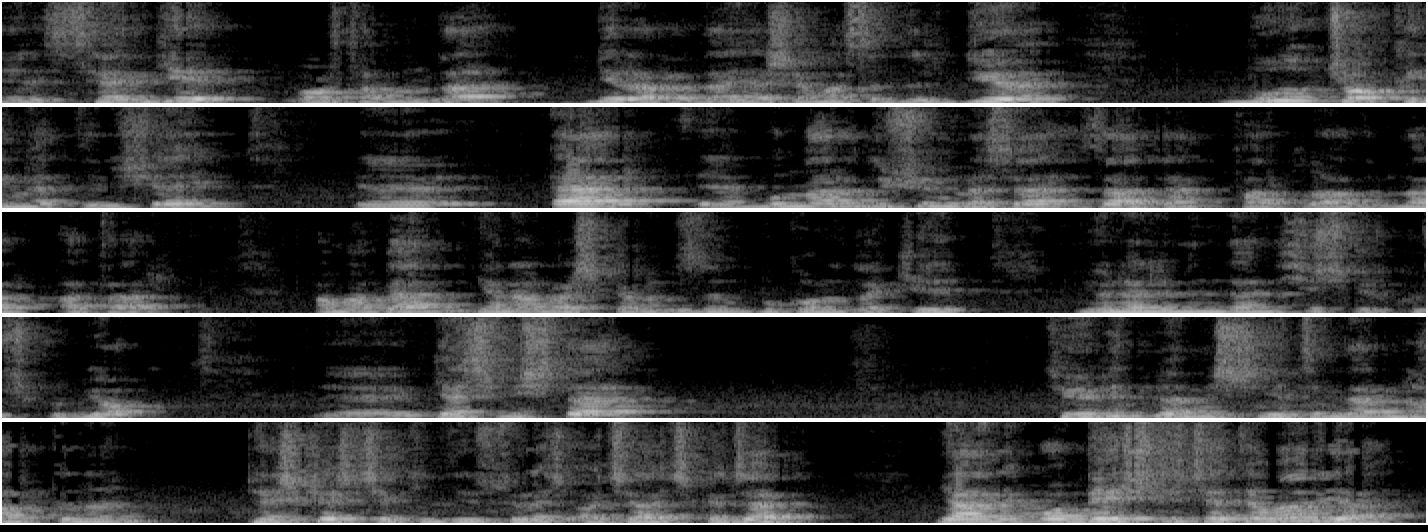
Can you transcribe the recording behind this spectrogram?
e, sevgi ortamında bir arada yaşamasıdır diyor. Bu çok kıymetli bir şey. E, eğer e, bunları düşünmese zaten farklı adımlar atar. Ama ben genel başkanımızın bu konudaki yöneliminden hiçbir kuşkum yok. E, geçmişte tüy bitmemiş yetimlerin hakkının peşkeş çekildiği süreç açığa çıkacak. Yani o beşli çete var ya,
